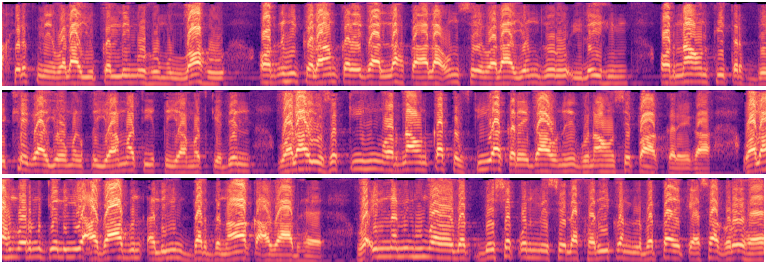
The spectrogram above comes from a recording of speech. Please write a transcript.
آخرت میں، ولا یکلمهم اللہ، اور نہیں کلام کرے گا اللہ تعالیٰ ان سے، ولا ينظر الیہم اور نہ ان کی طرف دیکھے گا یوم القیامتی قیامت کے دن، ولا یزکیہم اور نہ ان کا تزکیہ کرے گا، انہیں گناہوں سے پاک کرے گا۔ ولاحم اور ان کے لیے عذاب علیم دردناک عذاب ہے۔ وہ ان منہم بے شک ان میں سے لفریقن البتہ ایک ایسا گروہ ہے،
